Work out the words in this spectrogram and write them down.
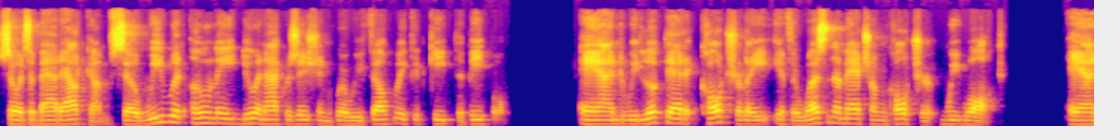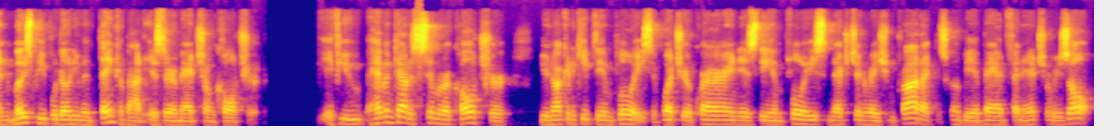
So it's a bad outcome. So we would only do an acquisition where we felt we could keep the people. And we looked at it culturally. If there wasn't a match on culture, we walked. And most people don't even think about is there a match on culture? If you haven't got a similar culture, you're not going to keep the employees. If what you're acquiring is the employees' next generation product, it's going to be a bad financial result.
